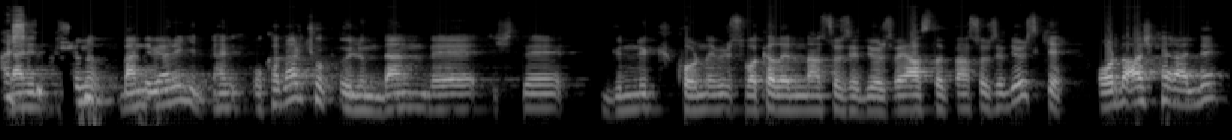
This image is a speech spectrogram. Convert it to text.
Aşk... Yani şunu ben de bir araya gideyim. Hani o kadar çok ölümden ve işte günlük koronavirüs vakalarından söz ediyoruz veya hastalıktan söz ediyoruz ki orada aşk herhalde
